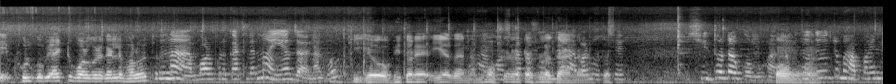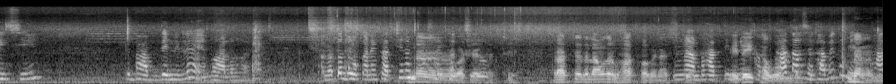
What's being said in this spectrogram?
এই ফুলকপি আর একটু বড় করে কাটলে ভালো হতো? না? বড় করে কাটলে না ইয়া যায় না গো। কি ও ভিতরে ইয়া যায় না হ্যাঁ, মশলা যায় না সিদ্ধটাও কম হয়। হয়। যদিও একটু নিছি। একটু ভাপ দিয়ে নিলে ভালো হয়। আমরা তো দোকানে খাচ্ছি না বাসায় খাচ্ছি। রাত্রে তাহলে আমাদের ভাত হবে না না ভাত এটাই খাব। ভাত আছে খাবে তুমি? না না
